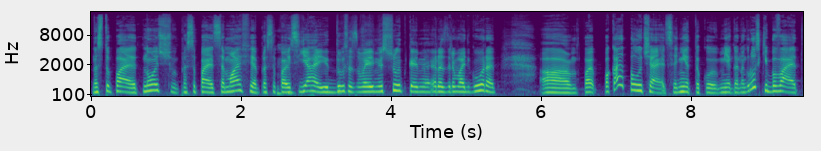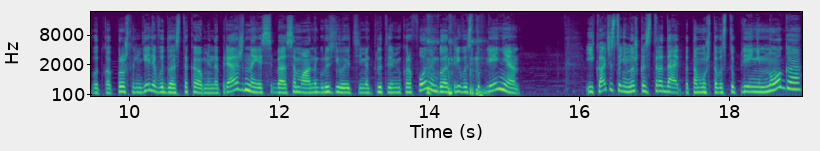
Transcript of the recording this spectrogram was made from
наступает ночь, просыпается мафия, просыпаюсь я и иду со своими шутками разрывать город. А, по- пока получается, нет такой мега нагрузки. Бывает, вот как прошлой неделе выдалась такая у меня напряженная, я себя сама нагрузила этими открытыми микрофонами, было три выступления, и качество немножко страдает, потому что выступлений много,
